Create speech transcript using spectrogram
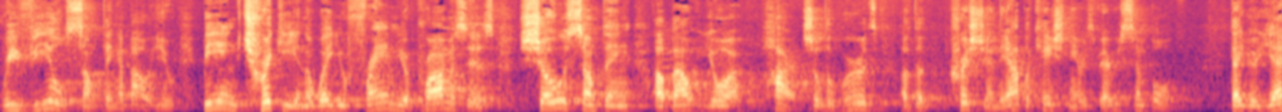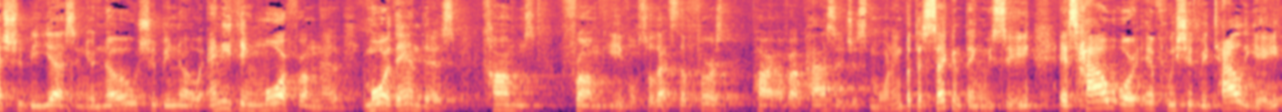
reveals something about you. Being tricky in the way you frame your promises shows something about your heart. So, the words of the Christian, the application here is very simple that your yes should be yes and your no should be no. Anything more from the, more than this comes from evil. So that's the first part of our passage this morning. But the second thing we see is how or if we should retaliate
